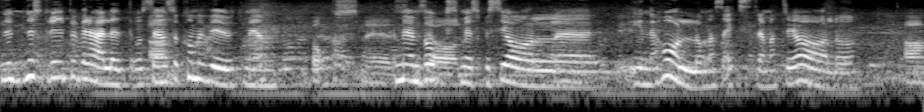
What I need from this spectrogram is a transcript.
nu, nu stryper vi det här lite och sen Ja. så kommer vi ut med en, Box med, med en box med specialinnehåll eh, och massa extra material och Ja,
